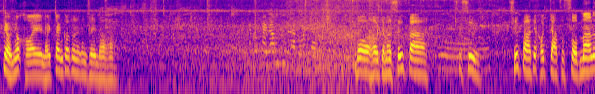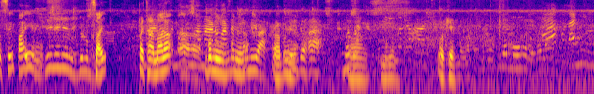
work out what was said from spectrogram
เดี๋ยวเนี่คอยหลายจังก็ต้องกันเซนฮะบ่เขาจะมาซื้อปลาซื้อซื้อปลาที่เขาจัดสดมาแล้วซื้อไปนี่นี่นีุ่งใส่ไปถามมาแล้วบ่มีบ่มีแล้ว่มีว่ะอ่าบ่มีแล้วอ่ามาลโอเคโมงล้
